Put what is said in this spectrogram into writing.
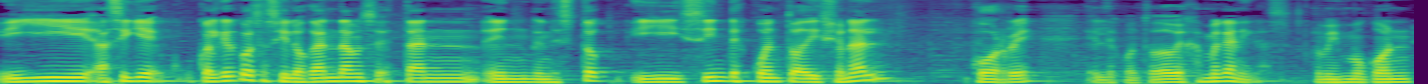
y así que cualquier cosa, si los Gundams están en stock y sin descuento adicional, corre el descuento de ovejas mecánicas. Lo mismo con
